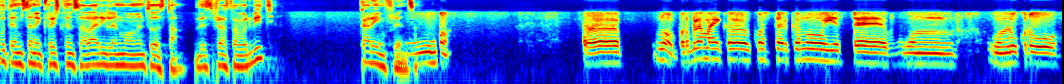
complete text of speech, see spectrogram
putem să ne creștem salariile în momentul ăsta. Despre asta vorbiți? Care e influența? Nu. Uh, nu, problema e că consider că nu este un, un lucru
